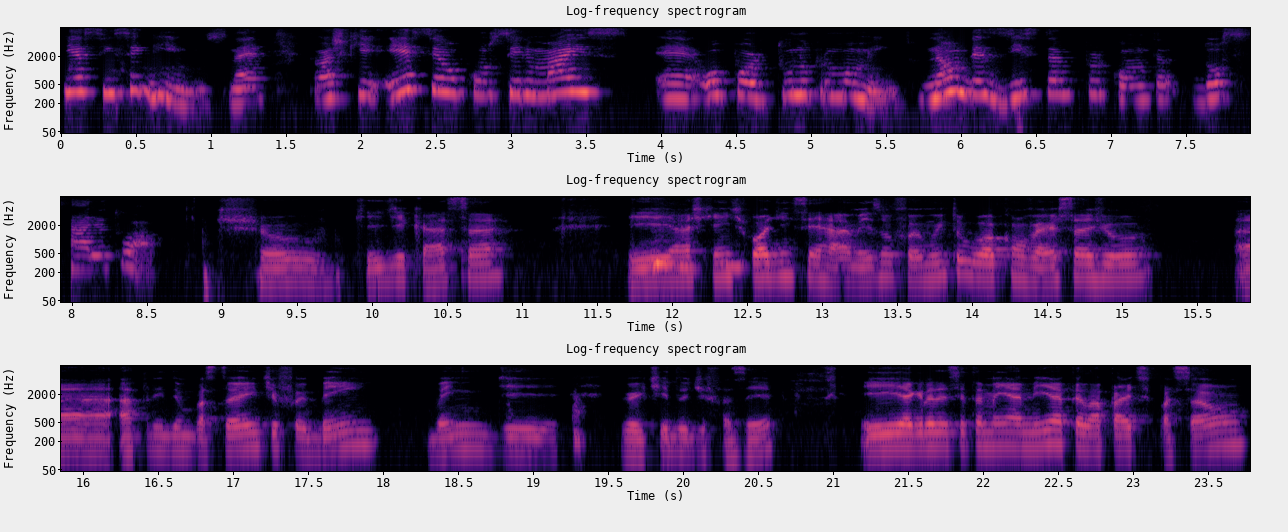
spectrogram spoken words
e assim seguimos. Né? Então, acho que esse é o conselho mais é, oportuno para o momento. Não desista por conta do cenário atual. Show, que de caça. E acho que a gente pode encerrar mesmo. Foi muito boa a conversa, Ju. Ah, aprendemos bastante, foi bem, bem de, divertido de fazer. E agradecer também a Mia pela participação.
